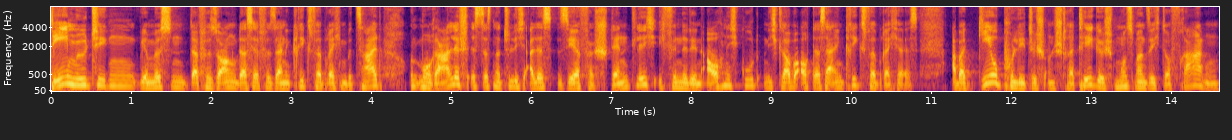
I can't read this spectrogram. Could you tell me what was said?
demütigen, wir müssen dafür sorgen, dass er für seine Kriegsverbrechen bezahlt. Und moralisch ist das natürlich alles sehr verständlich. Ich finde den auch nicht gut und ich glaube auch, dass er ein Kriegsverbrecher ist. Aber geopolitisch und strategisch muss man sich doch fragen,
